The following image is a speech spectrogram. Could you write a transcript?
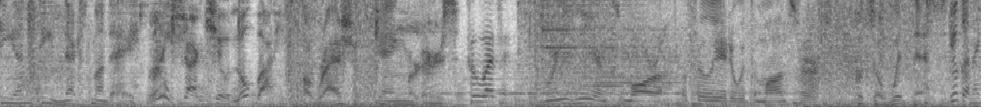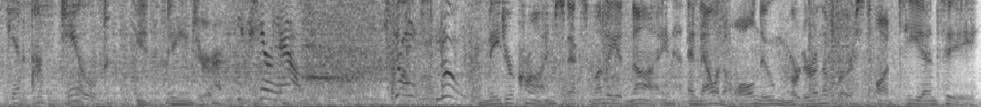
TNT next Monday. I ain't shot and killed nobody. A rash of gang murders. Who was it? Breezy and Tamara, affiliated with the monsters. Puts a witness. You're gonna get us killed. In danger. He's here now. Don't move! Major crimes next Monday at 9. And now an all new Murder in the First on TNT.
